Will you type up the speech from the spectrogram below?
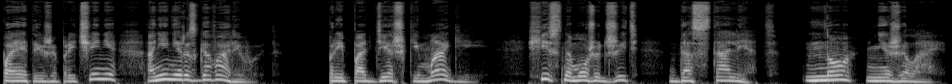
По этой же причине они не разговаривают. При поддержке магии хисна может жить до ста лет, но не желает.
